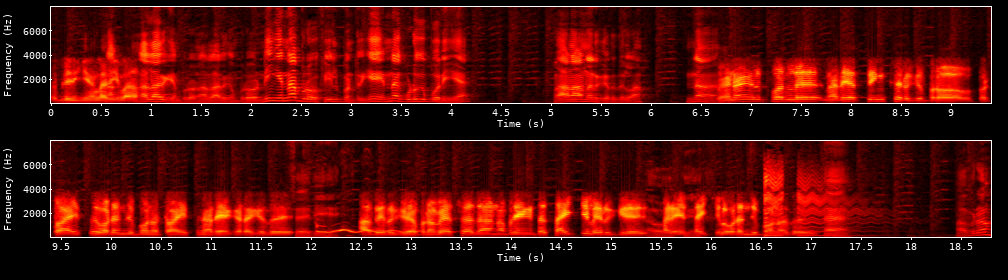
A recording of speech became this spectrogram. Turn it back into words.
எப்படி இருக்கீங்க? நல்லா இருக்கீங்களா? நல்லா இருக்கேன் ப்ரோ நல்லா இருக்கேன் ப்ரோ நீங்கள் என்ன ப்ரோ ஃபீல் பண்ணுறீங்க என்ன கொடுக்க போகிறீங்க வேணான்னு இருக்கிறதெல்லாம். என்ன? வேணா பொருள் நிறைய திங்ஸ் இருக்கு ப்ரோ இப்போ டாய்ஸ் உடைஞ்சு போன டாய்ஸ் நிறைய கிடக்குது. சரி. அது இருக்கு. அப்புறம் வேஸ்டான அப்புறம் என்கிட்ட சைக்கிள் இருக்கு. பழைய. சைக்கிள் உடைஞ்சு போனது. அப்புறம்?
